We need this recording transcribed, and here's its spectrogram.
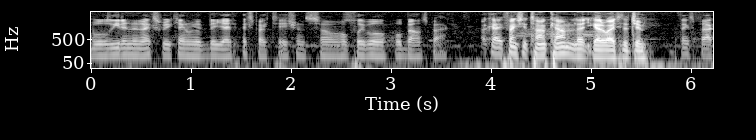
we'll lead into next weekend. We have big expectations, so hopefully we'll, we'll bounce back. Okay, thanks for your time, Cam. Let you get away to the gym. Thanks, Pack.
